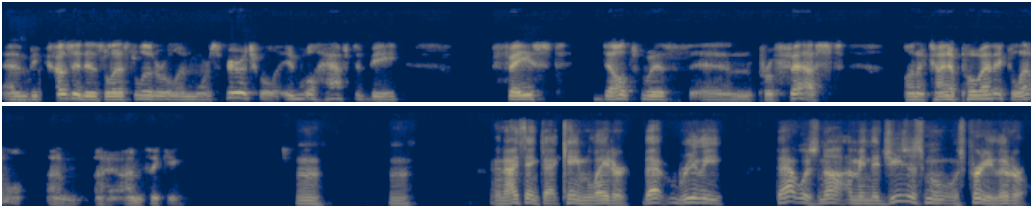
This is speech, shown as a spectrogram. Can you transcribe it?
And because it is less literal and more spiritual, it will have to be faced, dealt with, and professed on a kind of poetic level. I'm, I, am thinking. Hmm. Hmm. And I think that came later. That really, that was not, I mean, the Jesus movement was pretty literal.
